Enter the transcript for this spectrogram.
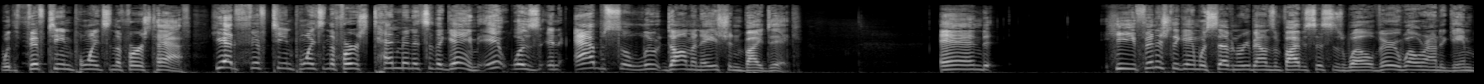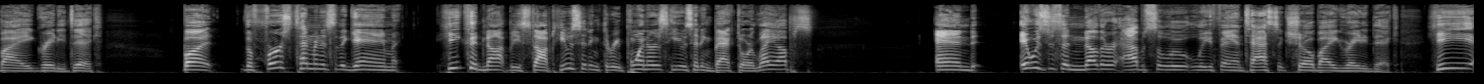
with 15 points in the first half. He had 15 points in the first 10 minutes of the game. It was an absolute domination by Dick. And he finished the game with seven rebounds and five assists as well. Very well rounded game by Grady Dick. But the first 10 minutes of the game, he could not be stopped. He was hitting three pointers, he was hitting backdoor layups. And it was just another absolutely fantastic show by Grady Dick. He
